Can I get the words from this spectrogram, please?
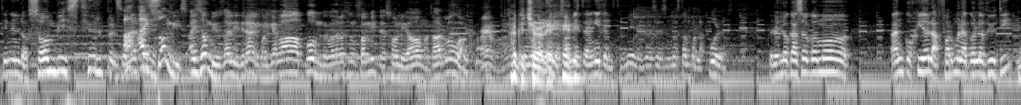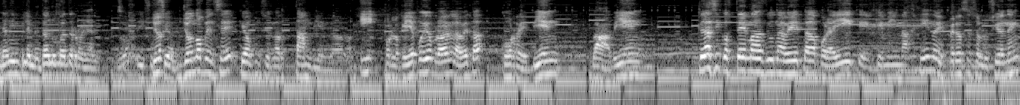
tienen los zombies, tienen los Ah, personajes. hay zombies, hay zombies, o sea, literal, en cualquier lado, pum, te encuentras un zombie, te es obligado a matarlo o a correr, ¿no? Ah, qué chévere. Los zombies te dan ítems también, entonces no están por las puras. Pero es lo caso como han cogido la fórmula Call of Duty y la han implementado en un Battle Royale. ¿no? Y Yo, funciona. yo no pensé que iba a funcionar tan bien, la verdad. Y por lo que ya he podido probar en la beta, corre bien, va bien. Clásicos temas de una beta por ahí que, que me imagino y espero se solucionen.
